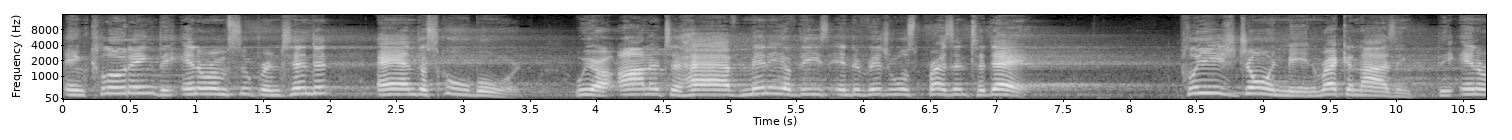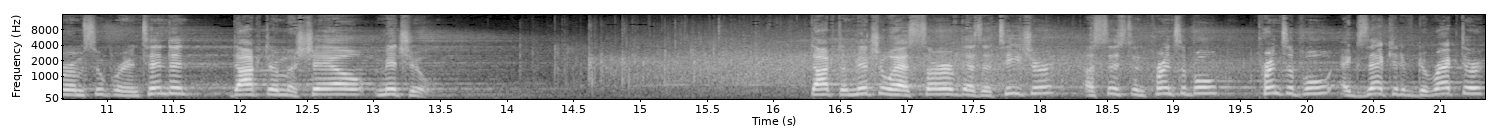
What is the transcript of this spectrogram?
including the interim superintendent and the school board. We are honored to have many of these individuals present today. Please join me in recognizing the interim superintendent, Dr. Michelle Mitchell. Dr. Mitchell has served as a teacher, assistant principal, principal, executive director,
